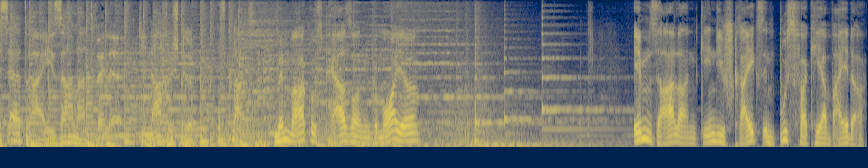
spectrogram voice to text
SR3 Saarlandwelle. Die Nachrichten auf Platt. Mit Markus Persson. Gemäue. Im Saarland gehen die Streiks im Busverkehr weiter.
